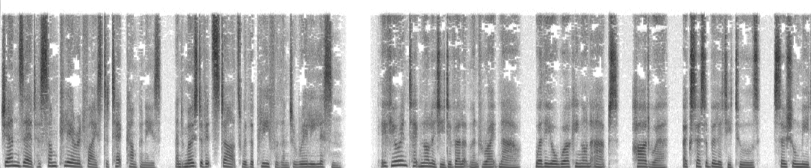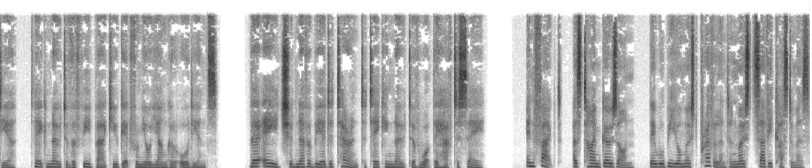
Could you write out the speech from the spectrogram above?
Gen Z has some clear advice to tech companies, and most of it starts with the plea for them to really listen. If you're in technology development right now, whether you're working on apps, hardware, accessibility tools, social media, take note of the feedback you get from your younger audience. Their age should never be a deterrent to taking note of what they have to say. In fact, as time goes on, they will be your most prevalent and most savvy customers.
